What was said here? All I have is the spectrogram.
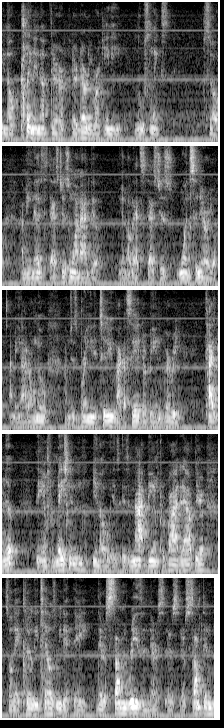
you know, cleaning up their their dirty work, any loose links. So, I mean, that's that's just one idea. You know, that's that's just one scenario. I mean, I don't know. I'm just bringing it to you. Like I said, they're being very tight-lipped. The information, you know, is, is not being provided out there. So that clearly tells me that they there's some reason, there's, there's, there's something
